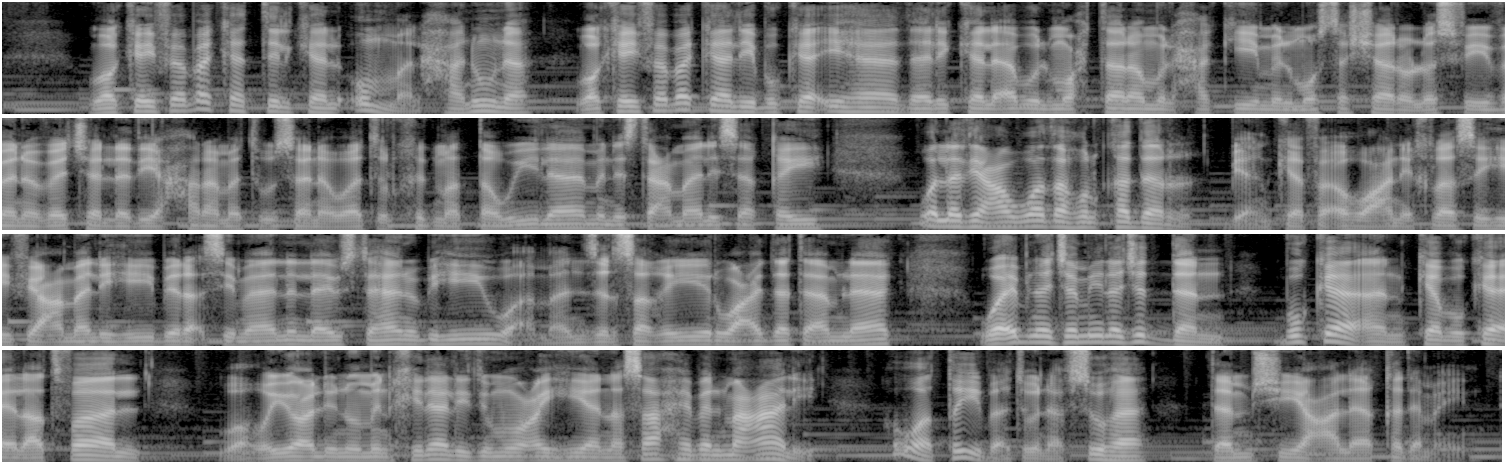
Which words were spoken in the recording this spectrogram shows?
وكيف بكت تلك الأم الحنونة وكيف بكى لبكائها ذلك الأب المحترم الحكيم المستشار لوسفي إيفانوفيتش الذي حرمته سنوات الخدمة الطويلة من استعمال ساقيه والذي عوضه القدر بأن كافأه عن إخلاصه في عمله برأس مال لا يستهان به ومنزل صغير وعدة أملاك وابنة جميلة جدا بكاء كبكاء الأطفال وهو يعلن من خلال دموعه أن صاحب المعالي هو طيبة نفسها تمشي على قدمين.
